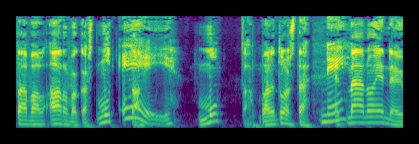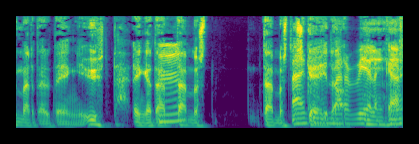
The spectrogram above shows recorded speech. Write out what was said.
tavalla arvokasta. Mutta, Ei. mutta, mä olen Ne? että mä en ole ennen ymmärtänyt jengiä yhtään, enkä tä, tämmöistä tämmöistä Mä en skeidaa. ymmärrä vieläkään.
